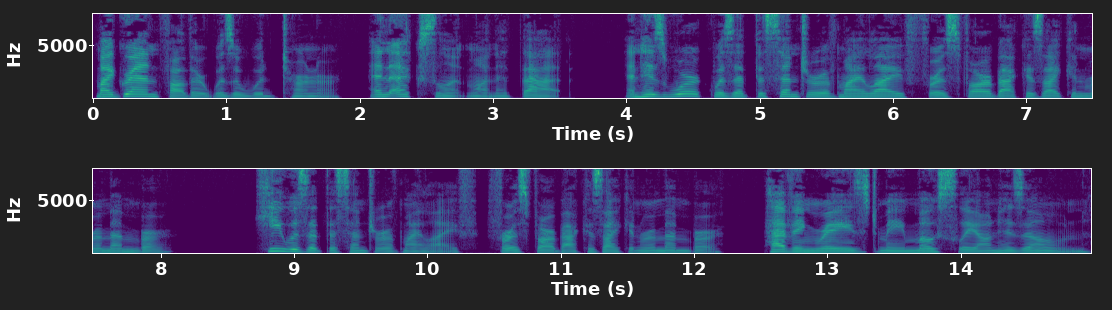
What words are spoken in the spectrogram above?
My grandfather was a wood turner, an excellent one at that, and his work was at the center of my life for as far back as I can remember. He was at the center of my life for as far back as I can remember, having raised me mostly on his own.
